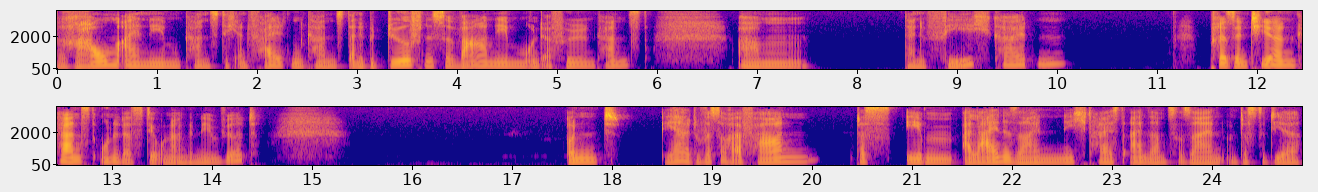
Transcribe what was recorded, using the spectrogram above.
Raum einnehmen kannst, dich entfalten kannst, deine Bedürfnisse wahrnehmen und erfüllen kannst, ähm, deine Fähigkeiten präsentieren kannst, ohne dass es dir unangenehm wird. Und ja, du wirst auch erfahren, dass eben alleine sein nicht heißt, einsam zu sein und dass du dir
